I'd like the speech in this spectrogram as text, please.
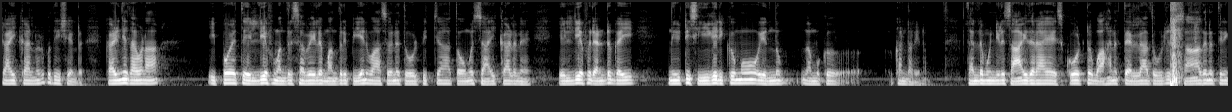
ചായിക്കാടനൊരു പ്രതീക്ഷയുണ്ട്. കഴിഞ്ഞ തവണ ഇപ്പോഴത്തെ എൽ ഡി എഫ് മന്ത്രിസഭയിലെ മന്ത്രി പി എൻ വാസവനെ തോൽപ്പിച്ച തോമസ് ചായിക്കാടനെ എൽ ഡി എഫ് രണ്ടും കൈ നീട്ടി സ്വീകരിക്കുമോ എന്നും നമുക്ക് കണ്ടറിയണം. തന്റെ മുന്നിൽ സായുധരായ എസ്കോട്ട് വാഹനത്തെ അല്ലാത്ത ഒരു സാധനത്തിന്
